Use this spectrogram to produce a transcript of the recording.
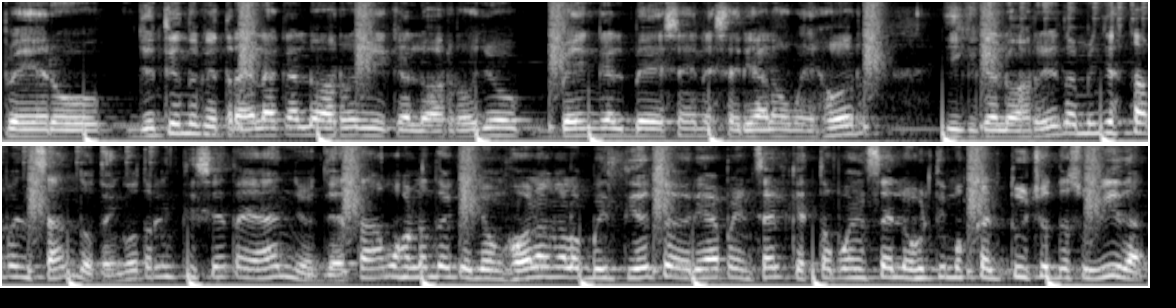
Pero yo entiendo que traer a Carlos Arroyo y que Carlos Arroyo venga el BSN sería lo mejor. Y que Carlos Arroyo también ya está pensando, tengo 37 años, ya estábamos hablando de que John Holland a los 28 debería pensar que esto pueden ser los últimos cartuchos de su vida.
